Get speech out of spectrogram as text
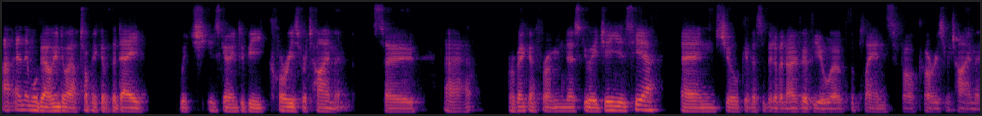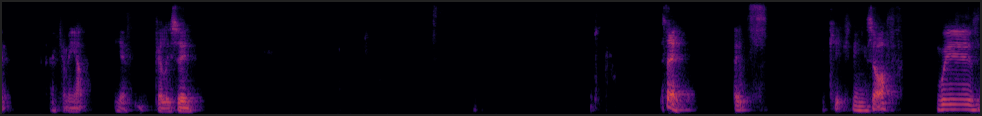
Uh, and then we'll go into our topic of the day, which is going to be Cori's retirement. So uh, Rebecca from NERSC UAG is here, and she'll give us a bit of an overview of the plans for Cori's retirement coming up yeah, fairly soon. So let's kick things off with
